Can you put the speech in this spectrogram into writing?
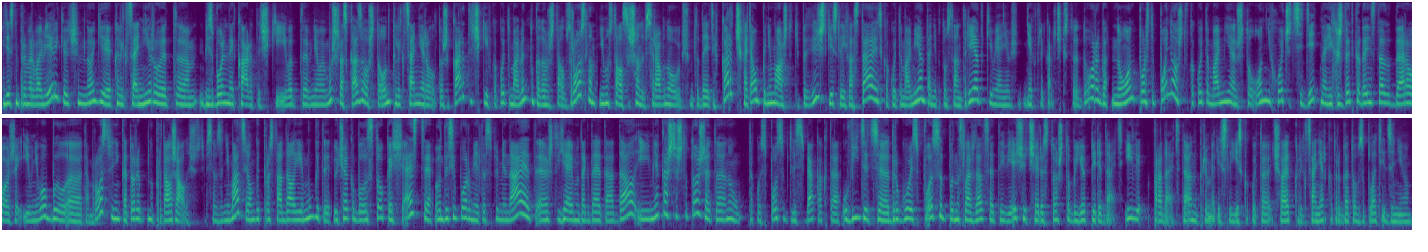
Здесь, например, в Америке очень многие коллекционируют э, бейсбольные карточки, и вот мне мой муж рассказывал, что он коллекционировал тоже карточки, и в какой-то момент, ну, когда он уже стал взрослым, ему стало совершенно все равно, в общем-то, до этих карточек, хотя он понимал, что гипотетически, если их оставить в какой-то момент, они потом станут редкими, они, в общем, некоторые карточки стоят дорого, но он просто понял, что в какой-то момент, что он не хочет сидеть на них и ждать, когда они станут дороже, и у него был э, там родственник, который, ну, продолжал еще этим всем заниматься, и он, говорит, просто отдал ему, говорит, и у человека было было столько счастья. Он до сих пор мне это вспоминает, э, что я ему тогда это отдал. И мне кажется, что тоже это, ну, такой способ для себя как-то увидеть э, другой способ наслаждаться этой вещью через то, чтобы ее передать или продать, да, например, если есть какой-то человек-коллекционер, который готов заплатить за нее.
